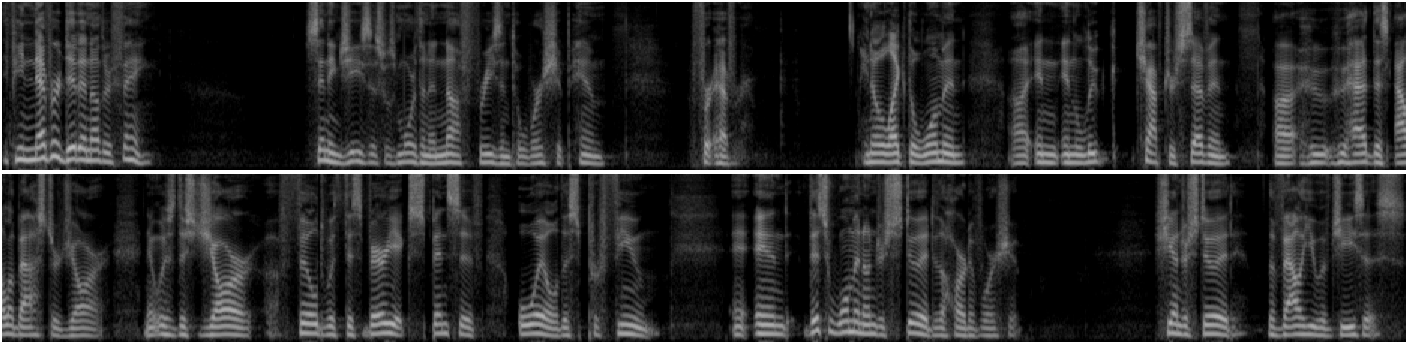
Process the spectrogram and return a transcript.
If He never did another thing, sending Jesus was more than enough reason to worship Him forever. You know, like the woman uh, in, in Luke chapter 7 uh, who, who had this alabaster jar. And it was this jar uh, filled with this very expensive oil, this perfume. And, and this woman understood the heart of worship. She understood the value of Jesus.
